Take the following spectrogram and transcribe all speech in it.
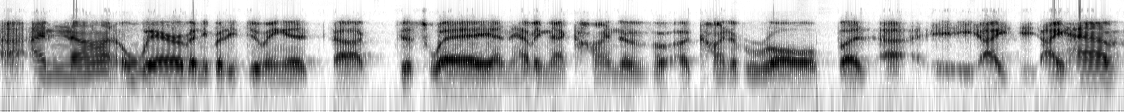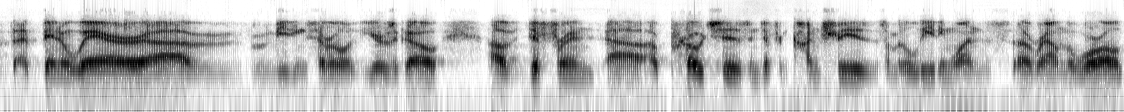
I'm not aware of anybody doing it uh, this way and having that kind of a kind of role, but uh, I I have been aware of meeting several years ago of different uh, approaches in different countries and some of the leading ones around the world.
